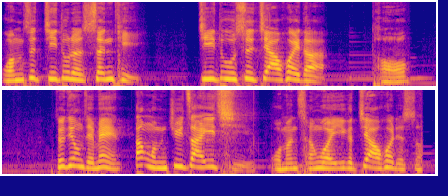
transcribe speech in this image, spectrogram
我们是基督的身体，基督是教会的头。所以弟兄姐妹，当我们聚在一起，我们成为一个教会的时候。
